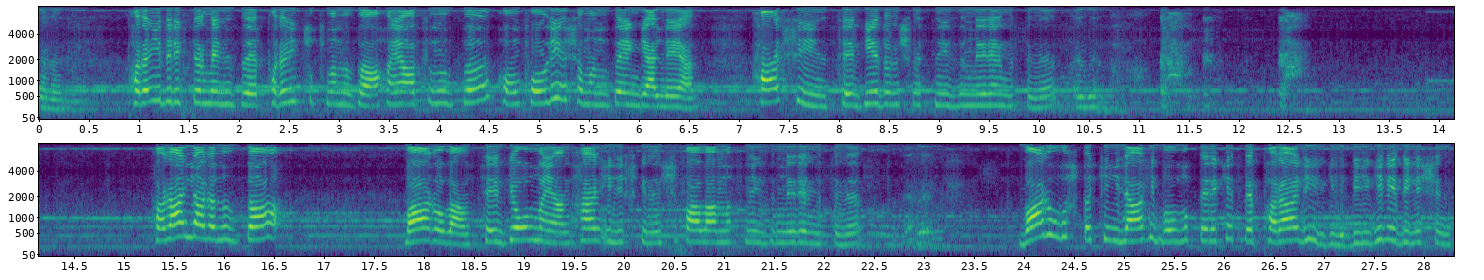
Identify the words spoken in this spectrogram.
Evet. parayı biriktirmenize, parayı tutmanıza, hayatınızı konforlu yaşamanızı engelleyen her şeyin sevgiye dönüşmesine izin verir misiniz? Evet. Parayla aranızda var olan, sevgi olmayan her ilişkinin şifalanmasına izin verir misiniz? Evet. Varoluştaki ilahi bolluk, bereket ve parayla ilgili bilgi ve bilişin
